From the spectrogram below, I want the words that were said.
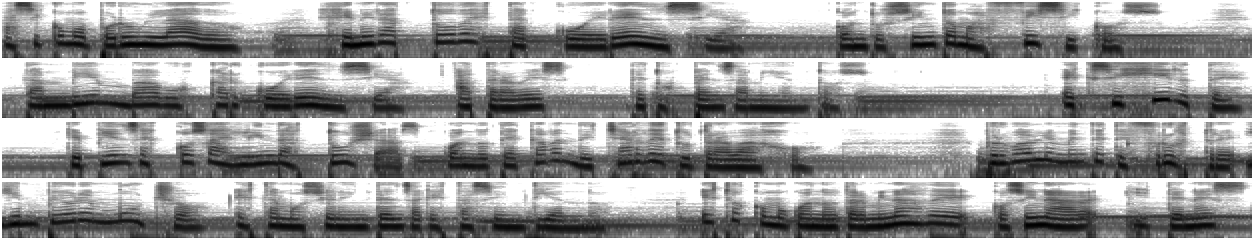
así como por un lado genera toda esta coherencia con tus síntomas físicos, también va a buscar coherencia a través de tus pensamientos. Exigirte que pienses cosas lindas tuyas cuando te acaban de echar de tu trabajo probablemente te frustre y empeore mucho esta emoción intensa que estás sintiendo. Esto es como cuando terminas de cocinar y tenés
